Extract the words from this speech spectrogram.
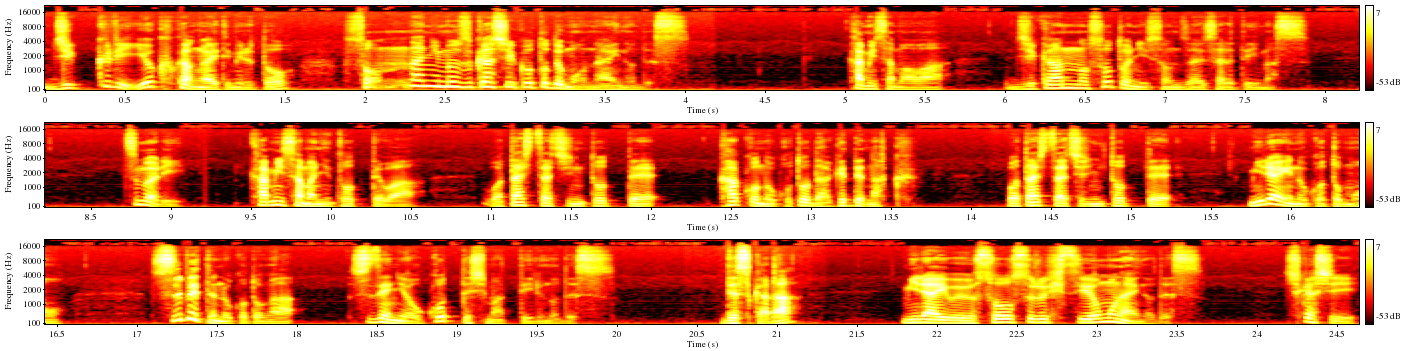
じっくりよく考えてみるとそんなに難しいことでもないのです。神様は時間の外に存在されています。つまり神様にとっては私たちにとって過去のことだけでなく私たちにとって未来のことも全てのことがすでに起こってしまっているのです。ですから未来を予想する必要もないのです。しかし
